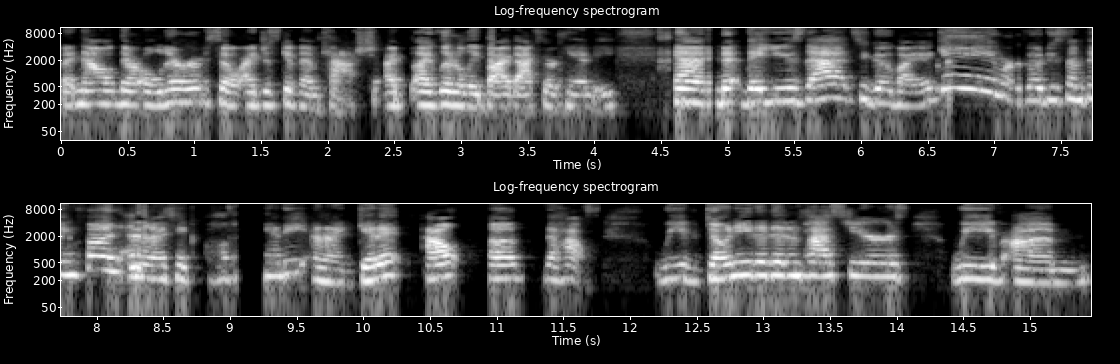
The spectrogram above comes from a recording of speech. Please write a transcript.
but now they're older. So I just give them cash. I, I literally buy back their candy. And they use that to go buy a game or go do something fun. And then I take all the candy and I get it out of the house. We've donated it in past years. We've um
